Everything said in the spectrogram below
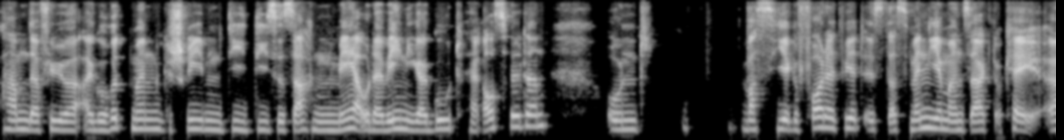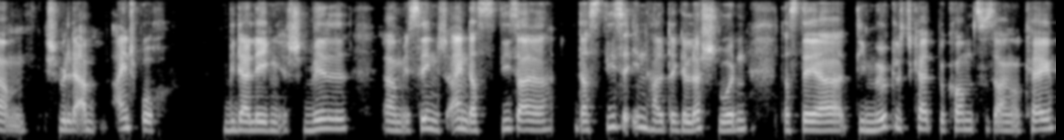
haben dafür Algorithmen geschrieben, die diese Sachen mehr oder weniger gut herausfiltern. Und was hier gefordert wird, ist, dass wenn jemand sagt: „Okay, ähm, ich will da Einspruch widerlegen. Ich will ähm, ich sehe nicht ein, dass dieser dass diese Inhalte gelöscht wurden, dass der die Möglichkeit bekommt zu sagen: „Okay,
